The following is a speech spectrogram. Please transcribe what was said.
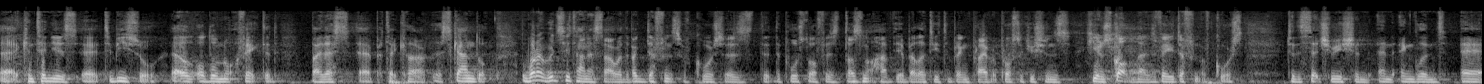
uh, continues uh, to be so, although not affected by this uh, particular uh, scandal. What I would say to Anas Sarwar, the big difference, of course, is that the Post Office does not have the ability to bring private prosecutions here in Scotland. That is very different, of course, to the situation in England uh,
